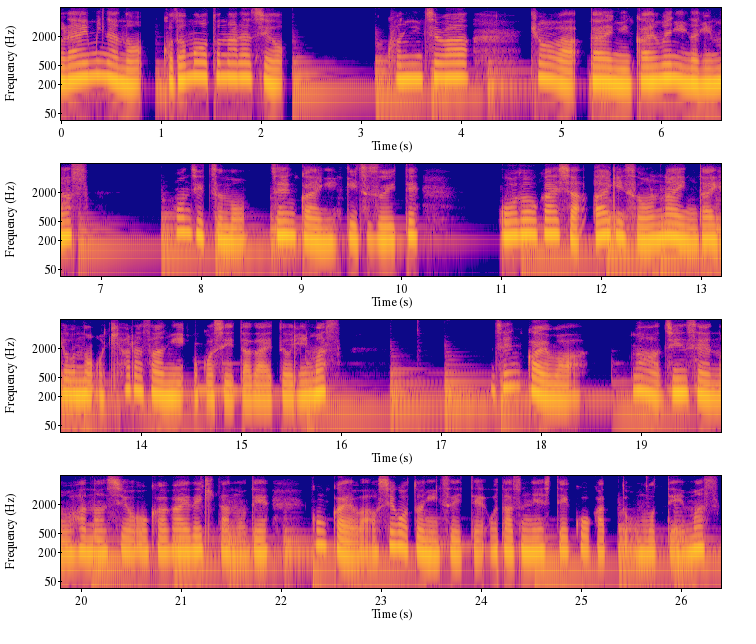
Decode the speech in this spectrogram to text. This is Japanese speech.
村井美奈の子供大人ラジオ。こんにちは。今日は第2回目になります。本日も前回に引き続いて合同会社アイリスオンライン代表の沖原さんにお越しいただいております。前回はまあ人生のお話をお伺いできたので今回はお仕事についてお尋ねしていこうかと思っています。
